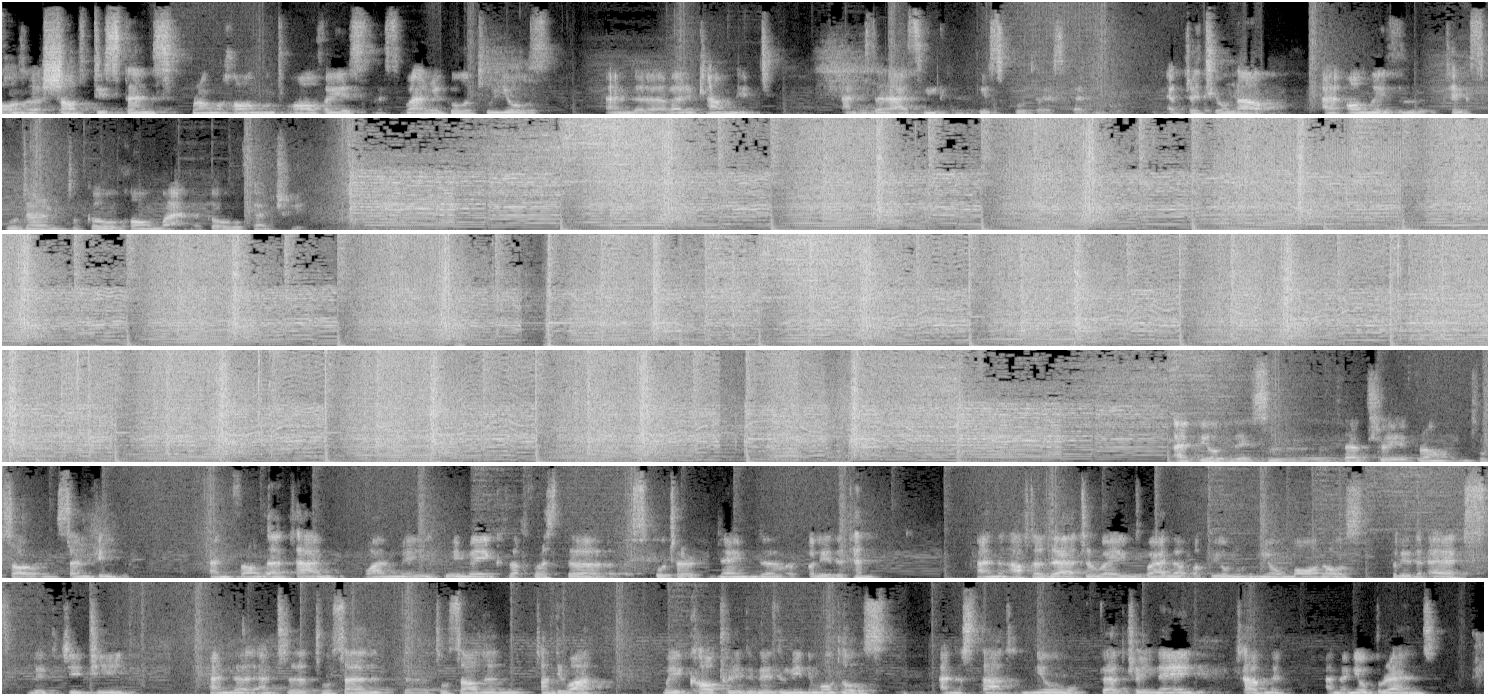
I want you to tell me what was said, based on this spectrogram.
for the short distance from home to office, it's very good to use and uh, very convenient. And then I think this scooter is very good. Actually, till now, I always take scooter to go home and go factory. I built this uh, factory from 2017. And from that time, we make the first uh, scooter named uh, Blade 10. And after that, we develop a few new models, Blade X, Blade GT. And uh, at uh, 2000, uh, 2021, we cooperated with Mini Motors and start new factory name, Teverun, and a new brand.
